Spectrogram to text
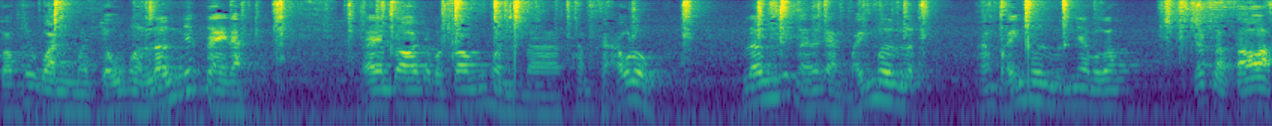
Còn cái hoành mà trụ mà lớn nhất này nè đây em đo cho bà con của mình à, tham khảo luôn. Lớn nhất này nó gần 70 luôn khoảng 70 luôn nha bà con. Rất là to.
